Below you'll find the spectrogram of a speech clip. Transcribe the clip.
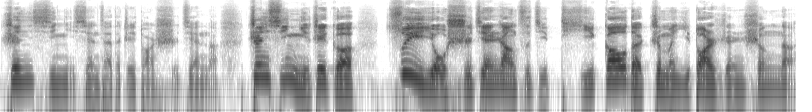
珍惜你现在的这段时间呢？珍惜你这个最有时间让自己提高的这么一段人生呢？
